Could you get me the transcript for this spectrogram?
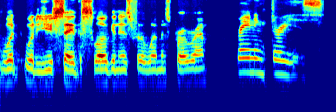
what What did you say the slogan is for the women's program? Raining threes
